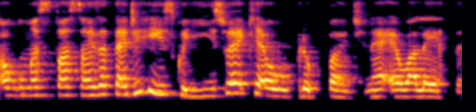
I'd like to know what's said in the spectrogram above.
algumas situações até de risco, e isso é que é o preocupante, né? É o alerta.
